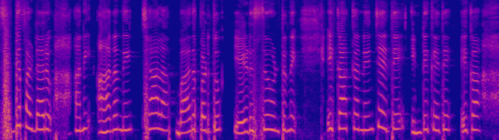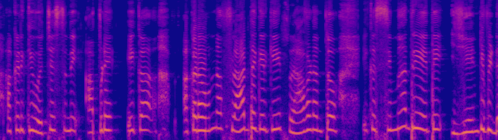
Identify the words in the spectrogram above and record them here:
సిద్ధపడ్డారు అని ఆనంది చాలా బాధపడుతూ ఏడుస్తూ ఉంటుంది. ఇక అక్కడి నుంచి అయితే ఇంటికైతే ఇక అక్కడికి వచ్చేస్తుంది. అప్పుడే ఇక అక్కడ ఉన్న ఫ్లాట్ దగ్గరికి రావడంతో ఇక సింహాద్రి అయితే ఏంటి బిడ్డ?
